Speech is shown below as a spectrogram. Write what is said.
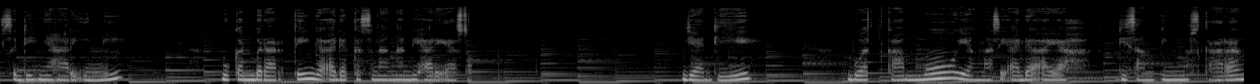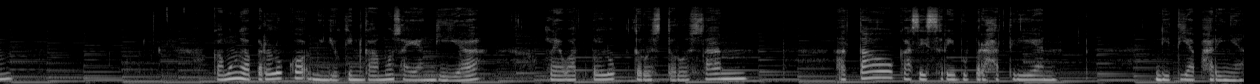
sedihnya hari ini bukan berarti gak ada kesenangan di hari esok. Jadi, buat kamu yang masih ada ayah di sampingmu sekarang, kamu gak perlu kok nunjukin kamu sayang dia lewat peluk terus-terusan atau kasih seribu perhatian di tiap harinya.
